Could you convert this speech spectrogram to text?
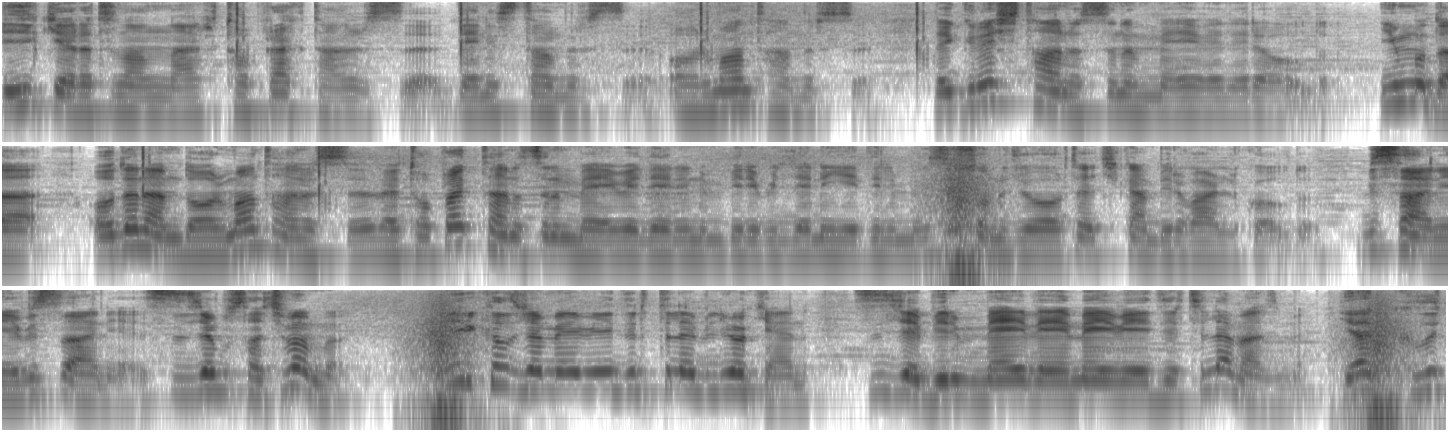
İlk yaratılanlar toprak tanrısı, deniz tanrısı, orman tanrısı ve güneş tanrısının meyveleri oldu. Imu da o dönemde orman tanrısı ve toprak tanrısının meyvelerinin birbirlerine yedirilmesi sonucu ortaya çıkan bir varlık oldu. Bir saniye bir saniye sizce bu saçma mı? Bir kılıca meyve yedirtilebiliyorken sizce bir meyveye meyve yedirtilemez mi? Ya kılıç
